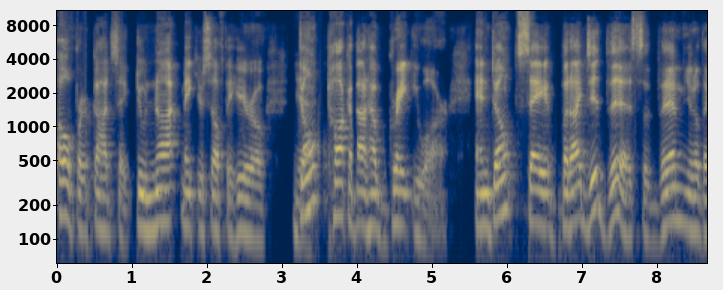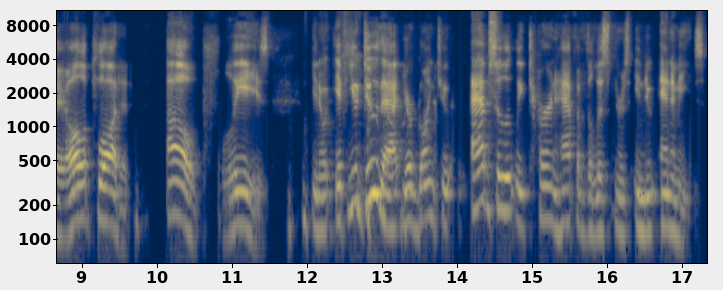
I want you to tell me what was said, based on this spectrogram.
oh, for God's sake, do not make yourself the hero. Yeah. Don't talk about how great you are. And don't say, but I did this. And then, you know, they all applauded. Oh, please. You know, if you do that, you're going to absolutely turn half of the listeners into enemies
